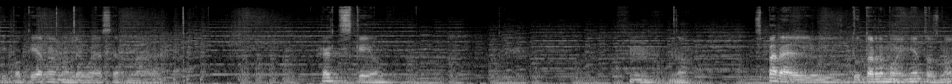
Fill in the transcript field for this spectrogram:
Tipo tierra no le voy a hacer nada. Heart Scale. Hmm, no. Es para el tutor de movimientos, ¿no?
